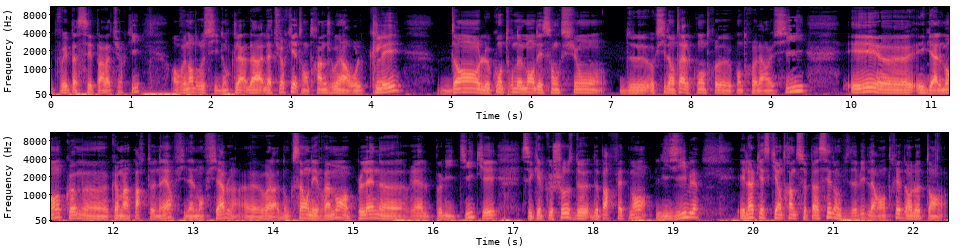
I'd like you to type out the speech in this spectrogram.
pouvez, passer par la Turquie en venant de Russie. Donc la, Turquie est en train de jouer un rôle clé dans le contournement des sanctions de, occidentales contre la Russie, et euh, également comme, euh, comme un partenaire finalement fiable. Euh, voilà, donc ça on est vraiment en pleine réelle politique et c'est quelque chose de, de, parfaitement lisible. Et là, qu'est-ce qui est en train de se passer donc vis-à-vis de la rentrée dans l'OTAN?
